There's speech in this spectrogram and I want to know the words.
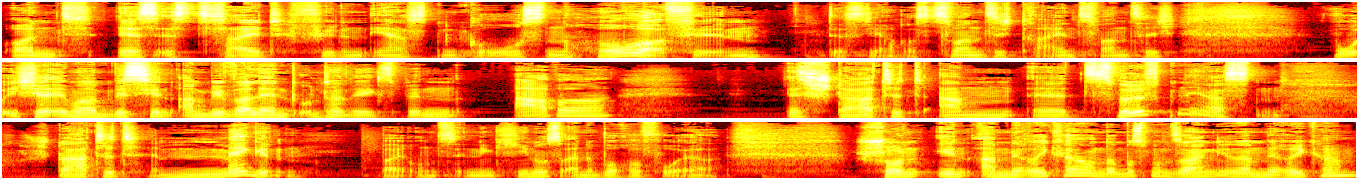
und es ist Zeit für den ersten großen Horrorfilm des Jahres 2023, wo ich ja immer ein bisschen ambivalent unterwegs bin, aber es startet am äh, 12.01. startet Megan bei uns in den Kinos eine Woche vorher. Schon in Amerika und da muss man sagen, in Amerika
